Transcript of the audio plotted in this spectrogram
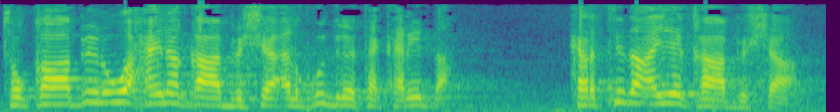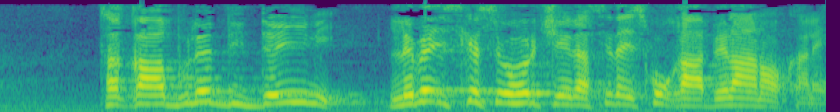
Tuqaabilu waxayna qaabishaa alqudrata karidda kartida ayay qaabishaa. Taqaabulo didayni laba iska soo hor jeeda siday isku qaabilaan oo kale.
